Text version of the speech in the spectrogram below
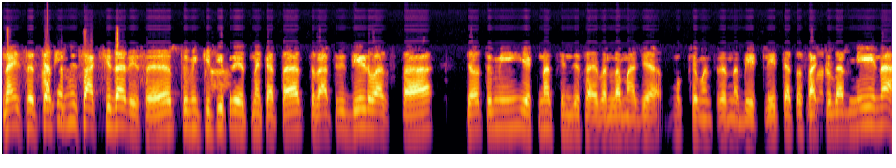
नाही सर त्याचा मी साक्षीदार आहे सर. तुम्ही किती. प्रयत्न करतात? रात्री दीड वाजता जेव्हा तुम्ही एकनाथ शिंदे साहेबांना माझ्या मुख्यमंत्र्यांना भेटले त्याचा साक्षीदार मी ना.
